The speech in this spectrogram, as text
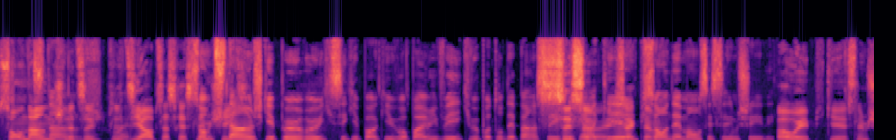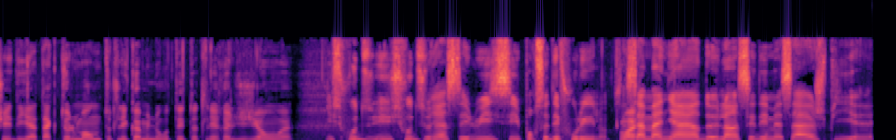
son, Son ange, là, tu sais. ange, Puis Le diable, ça serait Son Slim petit Shady. ange qui est peureux, qui sait qu'il pas, qu'il va pas arriver, qui veut pas trop dépenser, qui est ça, tranquille. Puis son démon, c'est Slim Shady. Ah oui, puis que Slim Shady attaque tout le monde, toutes les communautés, toutes les religions. euh, Il se fout du, il se fout du reste. Et lui, c'est pour se défouler. là. C'est Ouais. sa manière de lancer des messages, puis euh,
